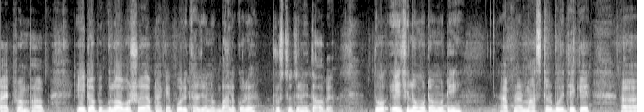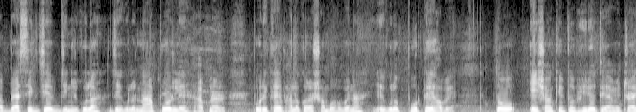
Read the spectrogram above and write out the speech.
right from verb এই টপিকগুলো অবশ্যই আপনাকে পরীক্ষার জন্য ভালো করে প্রস্তুতি নিতে হবে। তো এই ছিল মোটামুটি আপনার মাস্টার বই থেকে বেসিক যে জিনিসগুলা যেগুলো না পড়লে আপনার পরীক্ষায় ভালো করা সম্ভব হবে না, এগুলো পড়তেই হবে। তো এই সংক্ষিপ্ত ভিডিওতে আমি ট্রাই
